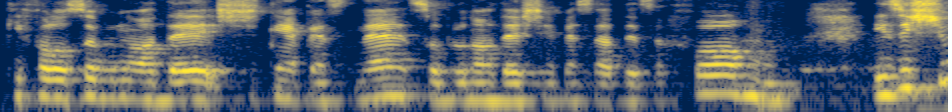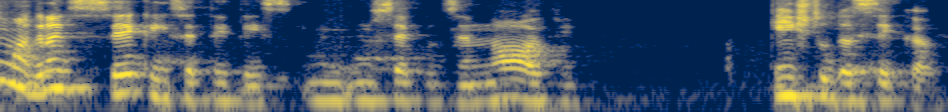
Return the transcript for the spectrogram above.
que falou sobre o Nordeste tenha pensado, né, sobre o Nordeste tenha pensado dessa forma. Existia uma grande seca em 75, no século XIX, quem estuda seca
